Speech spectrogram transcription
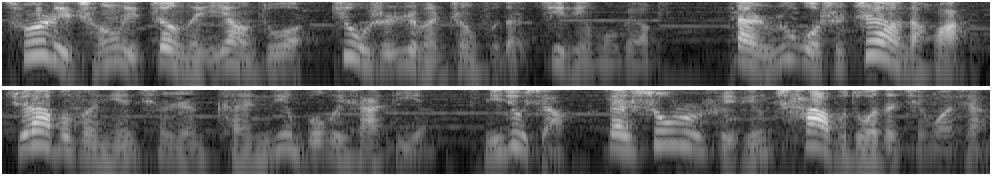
村里城里挣的一样多，就是日本政府的既定目标。但如果是这样的话，绝大部分年轻人肯定不会下地。你就想，在收入水平差不多的情况下，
